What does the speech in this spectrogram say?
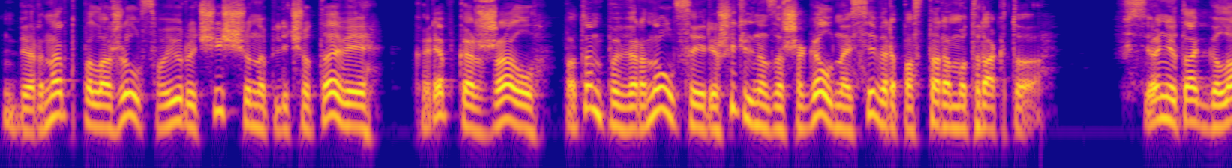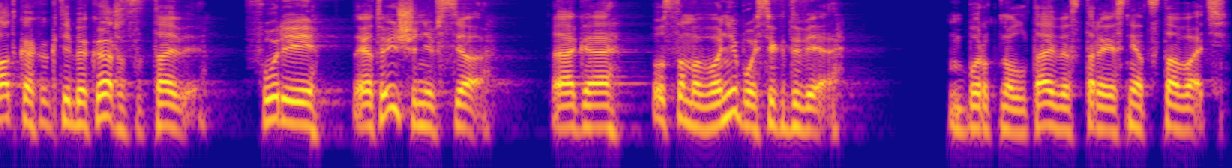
Бернард положил свою ручищу на плечо Тави, крепко сжал, потом повернулся и решительно зашагал на север по старому тракту. «Всё не так гладко, как тебе кажется, Тави. Фурии — это ещё не всё. Ага, у самого небось их две». Буркнул Тави, стараясь не отставать.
